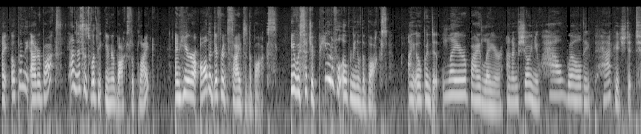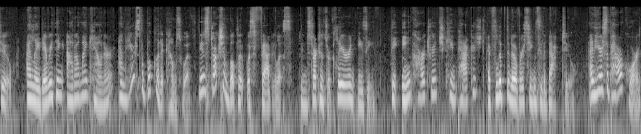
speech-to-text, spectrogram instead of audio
I opened the outer box and this is what the inner box looked like. And here are all the different sides of the box. It was such a beautiful opening of the box. I opened it layer by layer and I'm showing you how well they packaged it too. I laid everything out on my counter, and here's the booklet it comes with. The instruction booklet was fabulous. The instructions are clear and easy. The ink cartridge came packaged. I flipped it over so you can see the back too. And here's the power cord.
